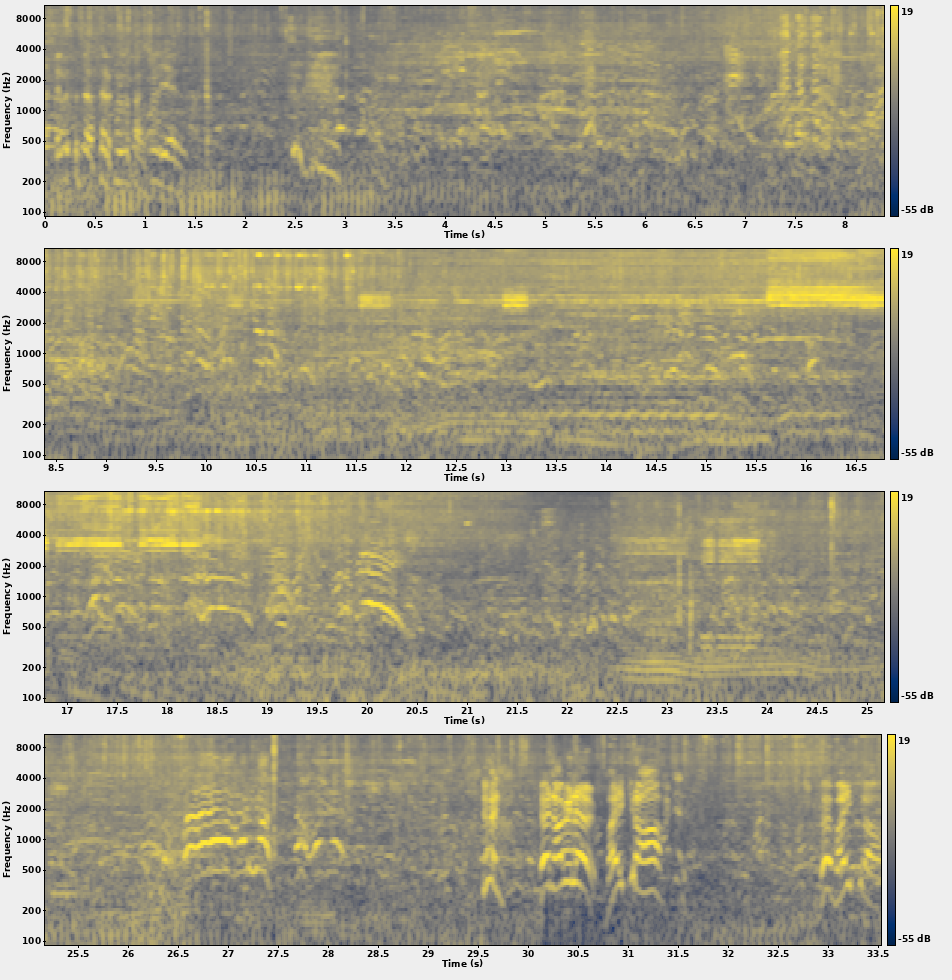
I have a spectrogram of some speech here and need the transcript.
செலுத்துட்டு வந்துருக்கணும் பண்ண முடியாது ஏய் ஏய் நவீனு பைக்ரா ஏய் பைக்ரா?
